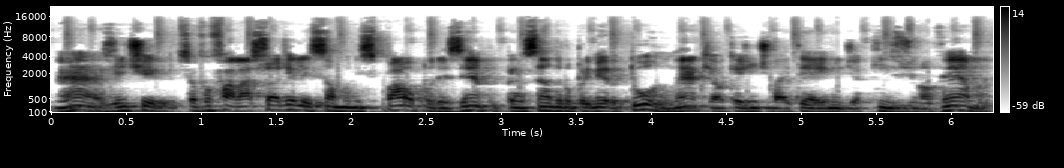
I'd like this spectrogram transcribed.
Né? A gente, se eu for falar só de eleição municipal, por exemplo, pensando no primeiro turno, né, que é o que a gente vai ter aí no dia 15 de novembro,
